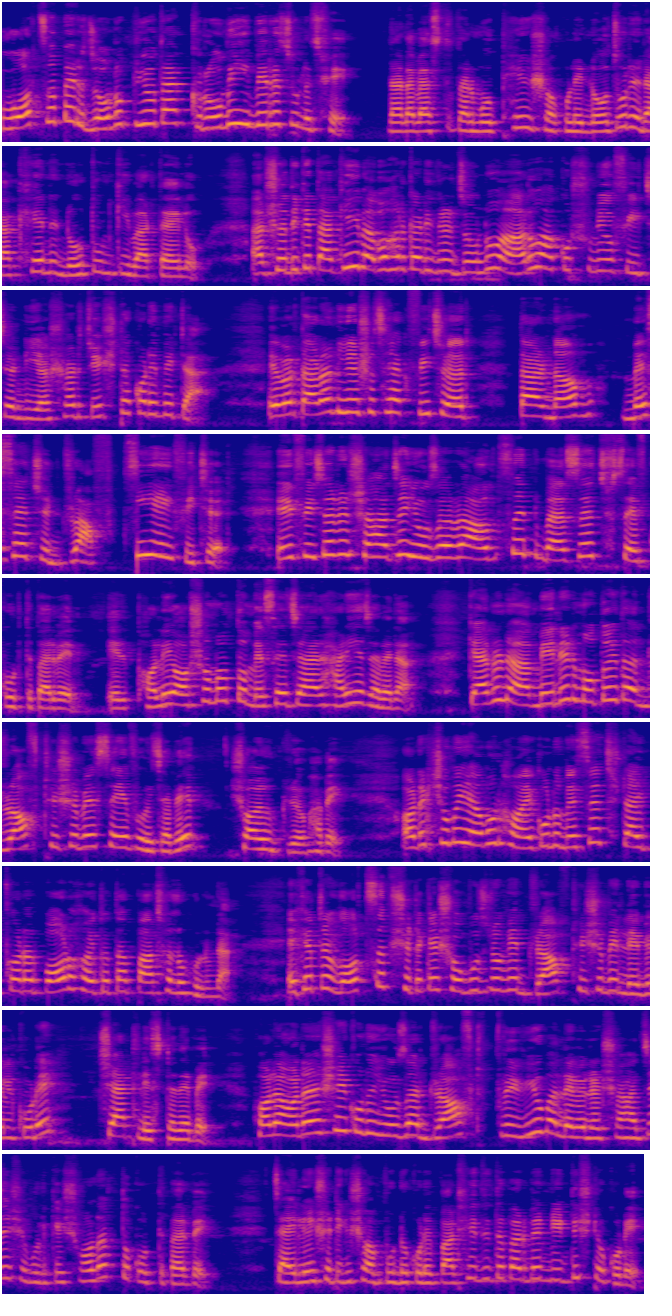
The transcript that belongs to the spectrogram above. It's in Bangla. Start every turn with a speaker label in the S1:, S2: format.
S1: হোয়াটসঅ্যাপের জনপ্রিয়তা ক্রমেই বেড়ে চলেছে। নানা ব্যস্ততার মধ্যে সকলে নজরে রাখেন, নতুন কি বার্তা এলো। আর সেদিকে তাকেই ব্যবহারকারীদের জন্য আরও আকর্ষণীয় ফিচার নিয়ে আসার চেষ্টা করে মেটা এবার তারা নিয়ে এসেছে এক ফিচার তার নাম মেসেজ ড্রাফট এই ফিচার এই ফিচারের সাহায্যে ইউজাররা আনসেন্ড মেসেজ সেভ করতে পারবেন। এর ফলে অসমাপ্ত মেসেজ আর হারিয়ে যাবে না। কেননা মেলের মতোই তা ড্রাফট হিসেবে সেভ হয়ে যাবে। স্বয়ংক্রিয়ভাবে। অনেক সময় এমন হয়, কোনো মেসেজ টাইপ করার পর হয়তো তা পাঠানো হলো না। এক্ষেত্রে হোয়াটসঅ্যাপ সেটাকে সবুজ রঙের ড্রাফট হিসেবে লেবেল করে চ্যাট লিস্টে দেবে। ফলে অনায়াসেই কোনো ইউজার ড্রাফট প্রিভিউ বা লেভেলের সাহায্যে সেগুলিকে শনাক্ত করতে পারবে। চাইলেই সেটিকে সম্পূর্ণ করে পাঠিয়ে দিতে পারবে নির্দিষ্ট করে।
